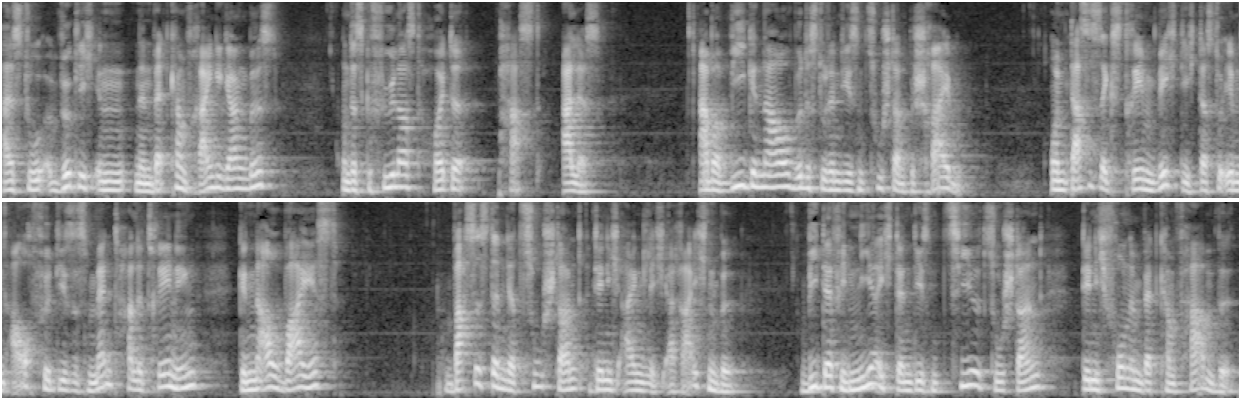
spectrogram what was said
Als du wirklich in einen Wettkampf reingegangen bist und das Gefühl hast, heute passt alles. Aber wie genau würdest du denn diesen Zustand beschreiben? Und das ist extrem wichtig, dass du eben auch für dieses mentale Training genau weißt, was ist denn der Zustand, den ich eigentlich erreichen will? Wie definiere ich denn diesen Zielzustand, den ich vor einem Wettkampf haben will?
